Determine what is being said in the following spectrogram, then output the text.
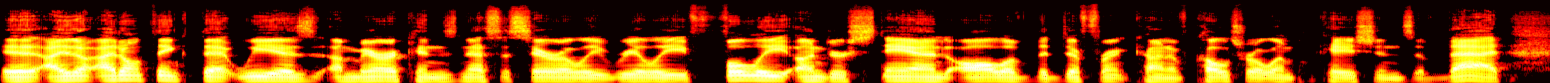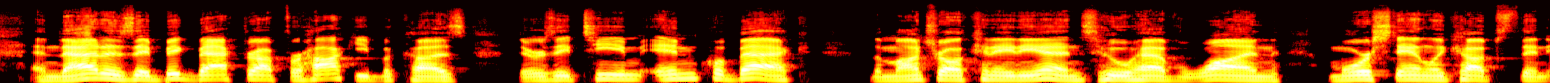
eh, I don't, I don't think that we as Americans necessarily really fully understand all of the different kind of cultural implications of that. And that is a big backdrop for hockey because there's a team in Quebec the Montreal Canadiens, who have won more Stanley Cups than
